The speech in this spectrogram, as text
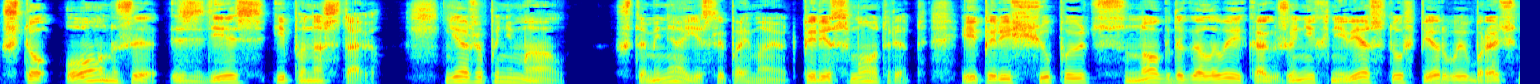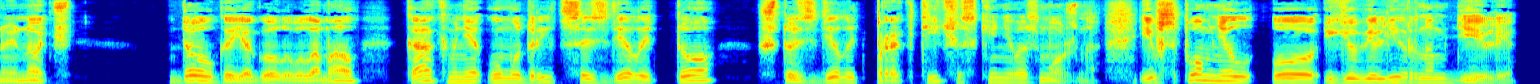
что он же здесь и понаставил. Я же понимал, что меня, если поймают, пересмотрят и перещупают с ног до головы, как жених невесту в первую брачную ночь. Долго я голову ломал, как мне умудриться сделать то, что сделать практически невозможно, и вспомнил о ювелирном деле,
